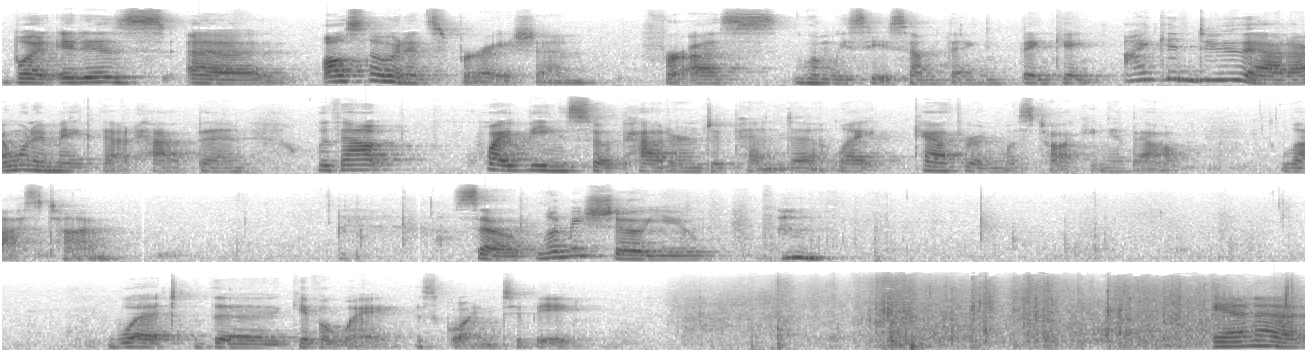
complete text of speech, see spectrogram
But it is uh, also an inspiration for us when we see something thinking, I can do that. I want to make that happen without quite being so pattern dependent, like Catherine was talking about last time. So let me show you what the giveaway is going to be. Anna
